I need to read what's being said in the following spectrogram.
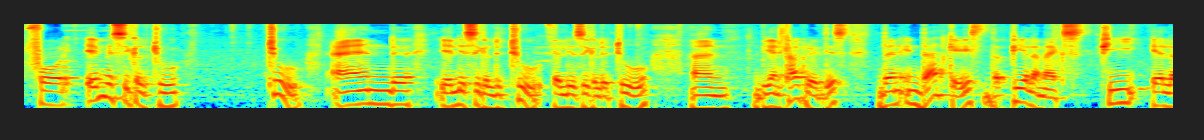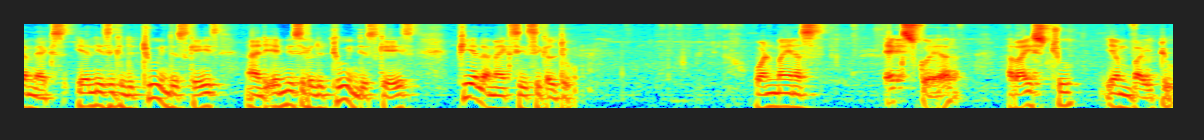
for m is equal to 2 and L is equal to 2 L is equal to 2 and we can calculate this. Then in that case the PLMX PLMX L is equal to 2 in this case and M is equal to 2 in this case. PLMX is equal to 1 minus x square raised to m by 2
